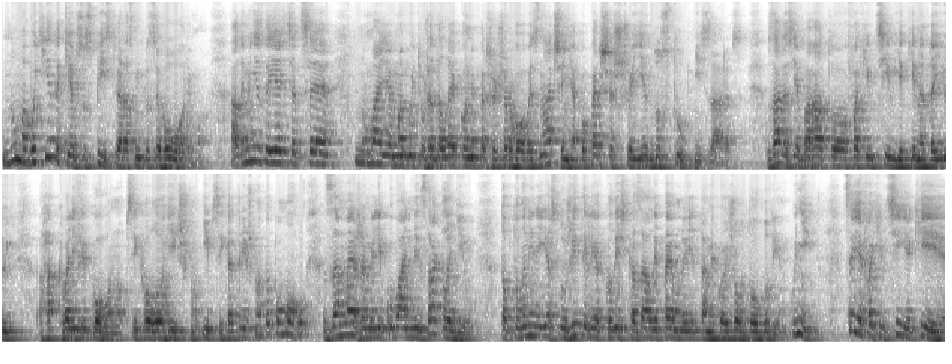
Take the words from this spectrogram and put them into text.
Ну, мабуть, є таке в суспільстві, раз ми про це говоримо. Але мені здається, це ну, має, мабуть, уже далеко не першочергове значення. По-перше, що є доступність зараз. Зараз є багато фахівців, які надають кваліфіковану психологічну і психіатричну допомогу за межами лікувальних закладів. Тобто вони не є служителі, як колись казали, певної там якогось жовтого будинку. Ні. Це є фахівці, які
